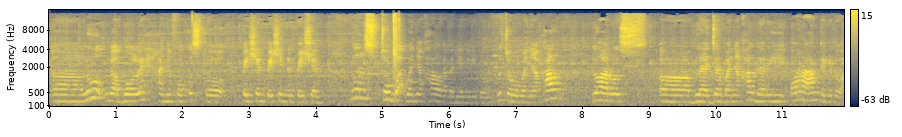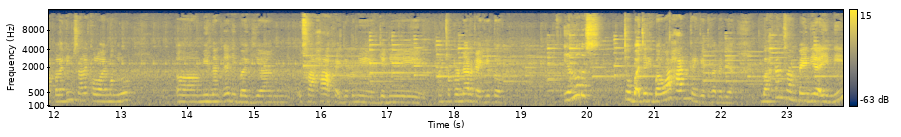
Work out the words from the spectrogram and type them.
Eh, lu nggak boleh hanya fokus ke passion passion dan passion. Lu harus coba banyak hal kata dia gitu. Lu coba banyak hal lu harus eh, belajar banyak hal dari orang kayak gitu. Apalagi misalnya kalau emang lu eh, minatnya di bagian usaha kayak gitu nih jadi entrepreneur kayak gitu. Ya lu harus coba jadi bawahan kayak gitu kata dia. Bahkan sampai dia ini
